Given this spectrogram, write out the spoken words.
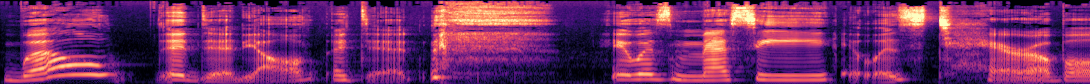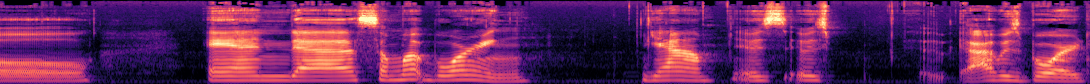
Well, it did, y'all. It did. it was messy, it was terrible, and uh, somewhat boring. Yeah, it was. It was. I was bored.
